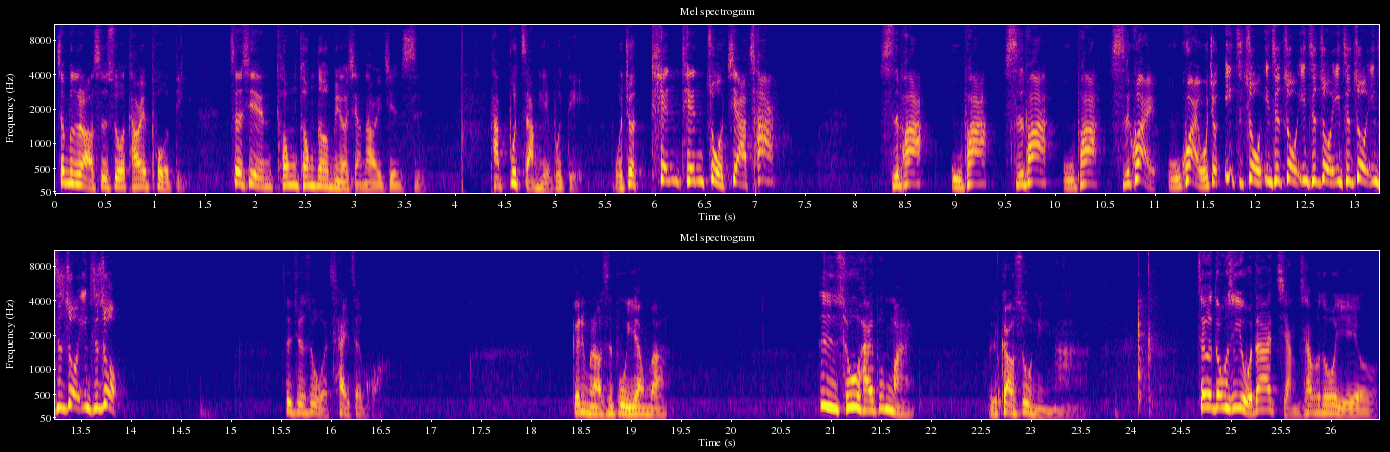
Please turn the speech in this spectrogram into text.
这么多老师说它会破底，这些人通通都没有想到一件事，它不涨也不跌，我就天天做价差，十趴五趴十趴五趴十块五块，我就一直做一直做一直做一直做一直做一直做，这就是我蔡振华，跟你们老师不一样吧？日出还不买，我就告诉你嘛，这个东西我大概讲差不多也有。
